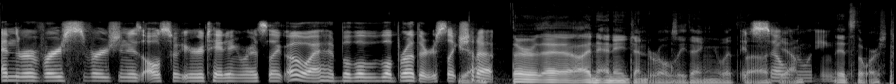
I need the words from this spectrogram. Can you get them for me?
And the reverse version is also irritating where it's like, "Oh, I had blah blah blah, blah brothers." Like shut up. They're uh, an NA gender rolesy thing with. It's uh, so yeah. annoying. It's the worst.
